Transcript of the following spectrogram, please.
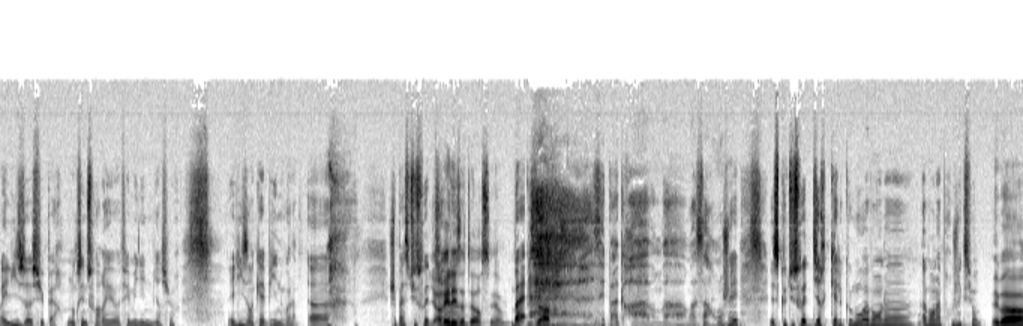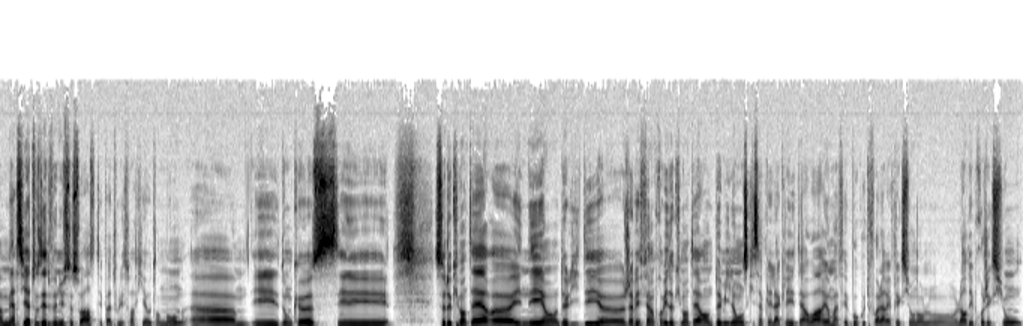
Elise, super. Donc c'est une soirée féminine, bien sûr. Elise en cabine, voilà. Je sais pas si tu souhaites. Il y a un réalisateur, c'est bah, bizarre. c'est pas grave, on va, s'arranger. Est-ce que tu souhaites dire quelques mots avant, le, avant la projection? Eh ben, Merci à tous d'être venus ce soir. C'était pas tous les soirs qu'il y a autant de monde. Euh, et donc, euh, c'est. Ce documentaire euh, est né de l'idée. J'avais fait un premier documentaire en 2011 qui s'appelait La clé des terroirs et on m'a fait beaucoup de fois la réflexion dans lors des projections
